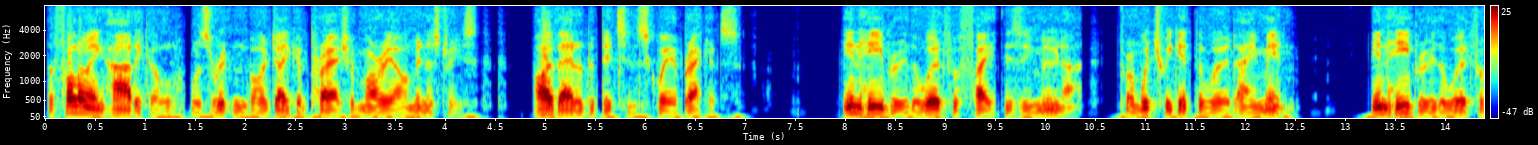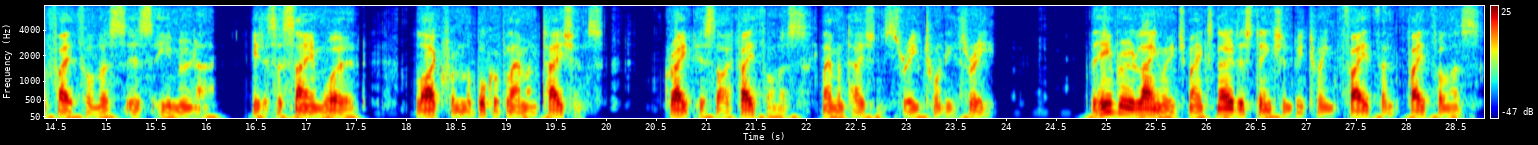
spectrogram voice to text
The following article was written by Jacob Prasch of Moriel Ministries. I've added the bits in square brackets. In Hebrew, the word for faith is emunah, from which we get the word amen. In Hebrew, the word for faithfulness is emunah. It is the same word, like from the book of Lamentations. Great is thy faithfulness. Lamentations 3:23. The Hebrew language makes no distinction between faith and faithfulness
